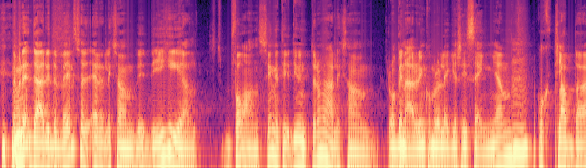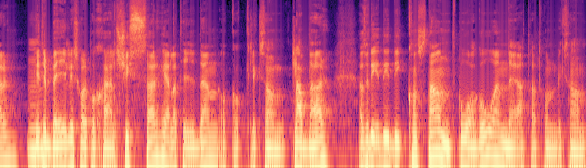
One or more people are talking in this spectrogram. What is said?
Nej, men där i The Vale så är det liksom... Det, det är helt vansinnigt. Det, det är ju inte de här liksom... Robin Arryn kommer och lägger sig i sängen Mm. och kladdar. Mm. Peter Baelish håller på och stjäl kyssar hela tiden och, och liksom kladdar. Alltså det, det, det är konstant pågående att, att hon liksom...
